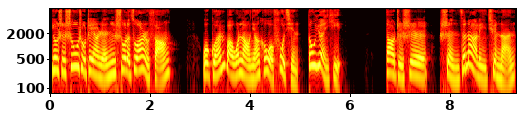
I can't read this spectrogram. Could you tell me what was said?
又是叔叔这样人说了做二房，我管保我老娘和我父亲都愿意，倒只是婶子那里却难。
